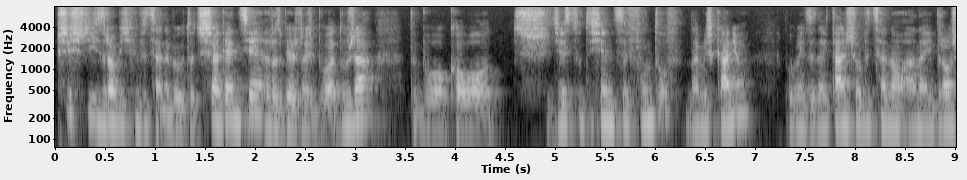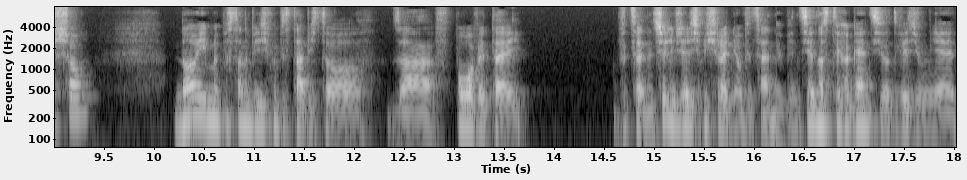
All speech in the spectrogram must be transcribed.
przyszli zrobić mi wycenę. Były to trzy agencje, rozbieżność była duża, to było około 30 tysięcy funtów na mieszkaniu, pomiędzy najtańszą wyceną a najdroższą. No i my postanowiliśmy wystawić to za w połowie tej wyceny, czyli wzięliśmy średnią wycenę. Więc jedno z tych agencji odwiedził mnie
